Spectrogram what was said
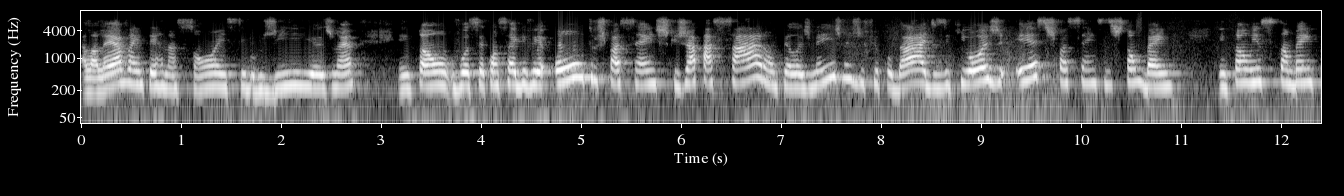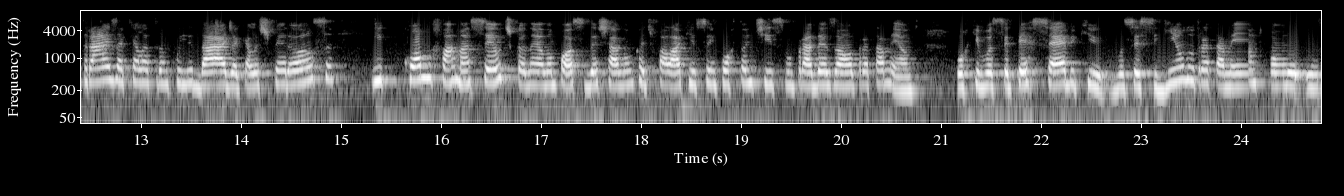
ela leva a internações, cirurgias, né? Então, você consegue ver outros pacientes que já passaram pelas mesmas dificuldades e que hoje esses pacientes estão bem. Então, isso também traz aquela tranquilidade, aquela esperança. E, como farmacêutica, né, eu não posso deixar nunca de falar que isso é importantíssimo para adesão ao tratamento porque você percebe que você seguindo o tratamento, como o,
